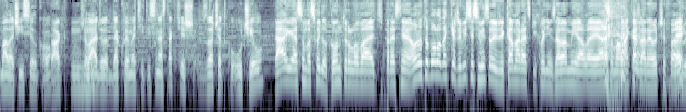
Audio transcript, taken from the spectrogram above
malé čísielko. Tak. Že Láďo, ďakujeme ti, ty si nás taktiež z začiatku učil. Tak, ja som vás chodil kontrolovať, presne. Ono to bolo také, že vy ste si mysleli, že kamarátsky chodím za vami, ale ja som mal nakazané od šefa, aby...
